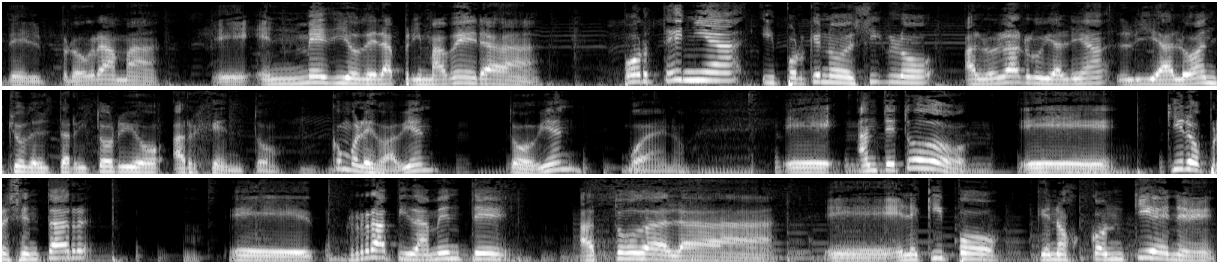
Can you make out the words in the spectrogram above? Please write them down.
del programa, eh, en medio de la primavera porteña y, por qué no decirlo, a lo largo y a, lea- y a lo ancho del territorio argento. ¿Cómo les va? ¿Bien? ¿Todo bien? Bueno. Eh, ante todo, eh, quiero presentar rápidamente a toda la eh, el equipo que nos contiene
